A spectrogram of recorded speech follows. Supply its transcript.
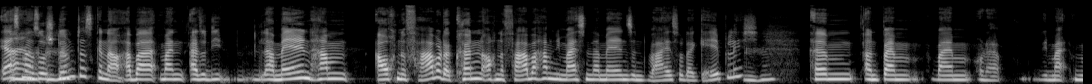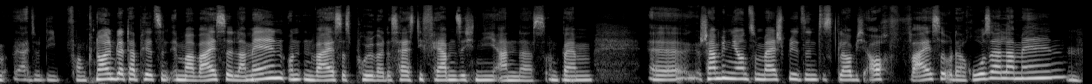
Erstmal Ah, so stimmt es, genau. Aber man, also die Lamellen haben auch eine Farbe oder können auch eine Farbe haben. Die meisten Lamellen sind weiß oder gelblich. Mhm. Ähm, und beim, beim, oder die, also die vom Knollenblätterpilz sind immer weiße Lamellen und ein weißes Pulver. Das heißt, die färben sich nie anders. Mhm. Und beim äh, Champignon zum Beispiel sind es, glaube ich, auch weiße oder rosa Lamellen Mhm.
